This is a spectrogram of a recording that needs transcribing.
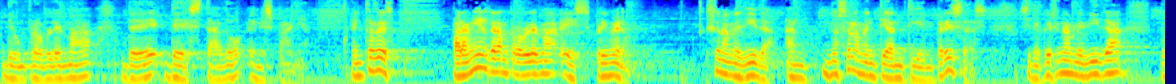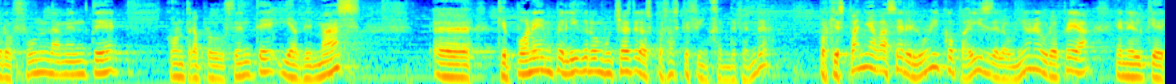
de un problema de, Estado en España. Entonces, para mí el gran problema es, primero, es una medida no solamente antiempresas, sino que es una medida profundamente contraproducente y además eh, que pone en peligro muchas de las cosas que fingen defender. Porque España va a ser el único país de la Unión Europea en el que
